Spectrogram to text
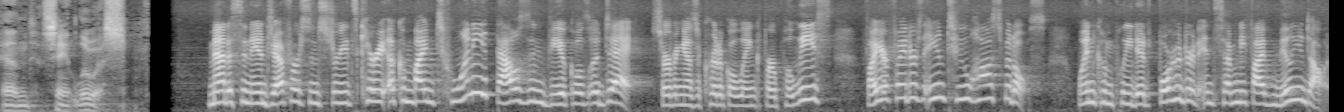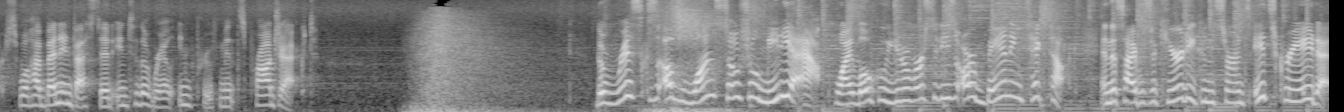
and St. Louis. Madison and Jefferson Streets carry a combined 20,000 vehicles a day, serving as a critical link for police, firefighters, and two hospitals. When completed, $475 million will have been invested into the rail improvements project. The risks of one social media app, why local universities are banning TikTok, and the cybersecurity concerns it's created.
